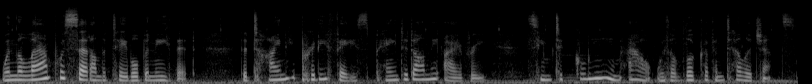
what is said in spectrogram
When the lamp was set on the table beneath it, the tiny pretty face painted on the ivory seemed to gleam out with a look of intelligence.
